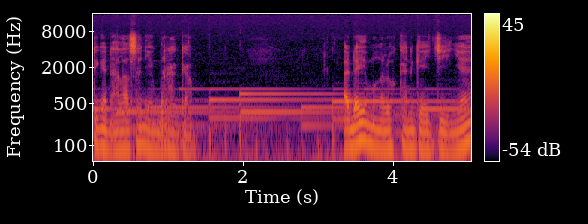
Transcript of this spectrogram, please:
dengan alasan yang beragam. Ada yang mengeluhkan gajinya,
